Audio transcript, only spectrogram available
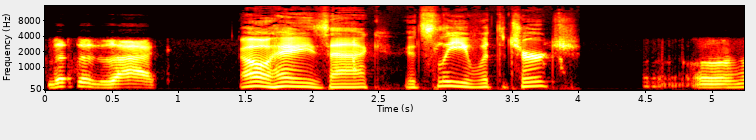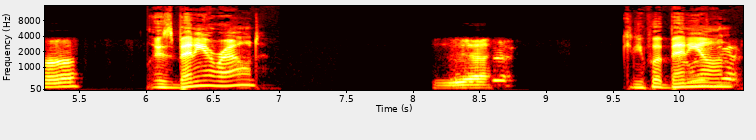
This is Zach. Oh, hey, Zach. It's Sleeve with the church. Uh-huh. Is Benny around? Yeah. Can you put Benny on?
